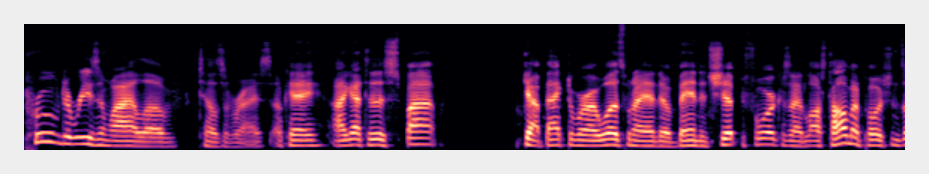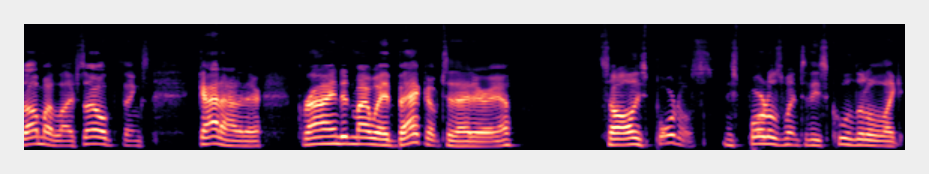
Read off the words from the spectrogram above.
proved a reason why I love Tales of Arise. Okay, I got to this spot, got back to where I was when I had to abandon ship before because I had lost all my potions, all my lives, all the things. Got out of there, grinded my way back up to that area saw all these portals. These portals went to these cool little like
